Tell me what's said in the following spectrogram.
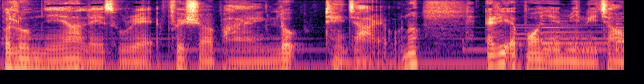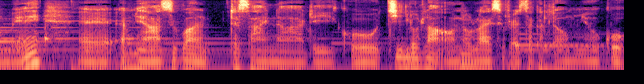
ဘယ်လိုမြင်ရလဲဆိုတော့ facial ဘိုင်းလို့ထင်ကြတယ်ပေါ့နော်။အဲ့ဒီအပေါ်ရဲ့မြင်နေကြောင်းပဲအဲအများစုက designer တွေကိုကြည့်လို့လောက်အောင်လုပ်လိုက်ဆိုတဲ့စကားလုံးမျိုးကို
